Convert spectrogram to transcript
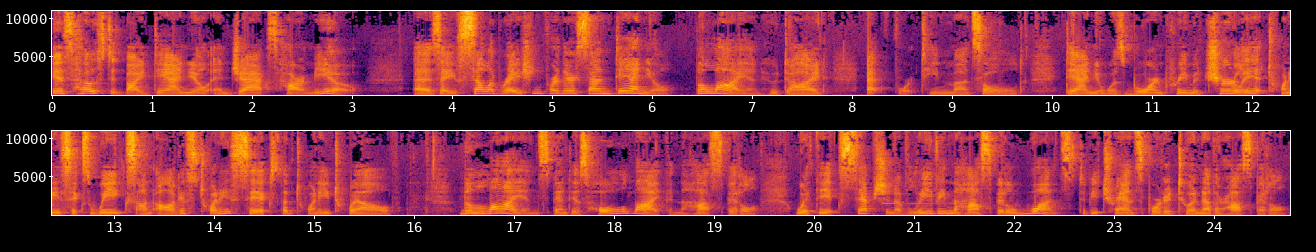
is hosted by Daniel and Jax Jaramillo as a celebration for their son Daniel, the lion who died at 14 months old. Daniel was born prematurely at 26 weeks on August 26th of 2012. The lion spent his whole life in the hospital, with the exception of leaving the hospital once to be transported to another hospital.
